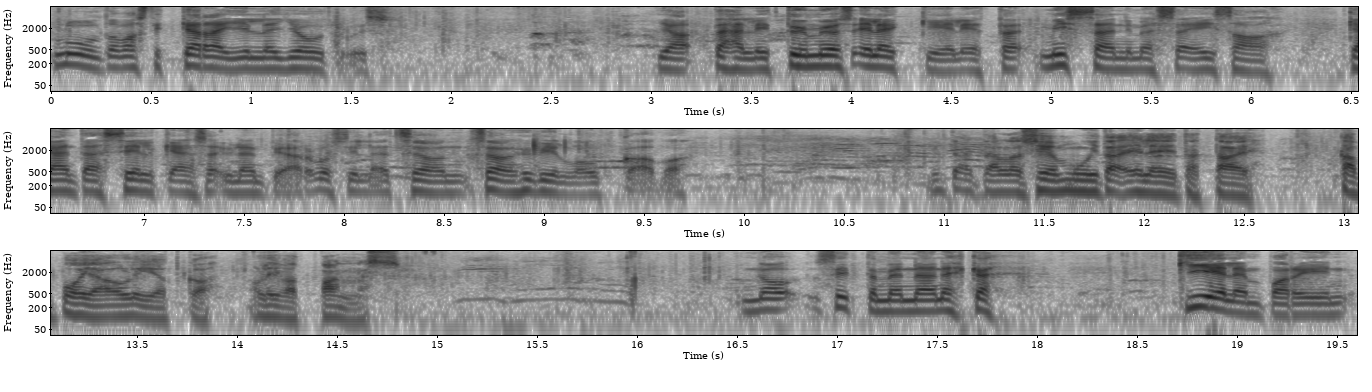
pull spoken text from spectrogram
luultavasti käräjille joutuisi. Ja tähän liittyy myös elekieli, että missään nimessä ei saa kääntää selkäänsä ylempiarvoisille, että se on, se on hyvin loukkaavaa. Mitä tällaisia muita eleitä tai tapoja oli, jotka olivat pannassa? No sitten mennään ehkä kielen pariin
